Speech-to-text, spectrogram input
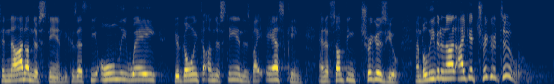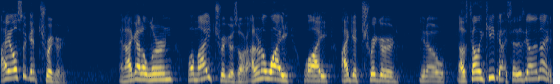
to not understand, because that's the only way you're going to understand is by asking. And if something triggers you, and believe it or not, I get triggered too. I also get triggered. And I got to learn what my triggers are. I don't know why, why I get triggered. You know, I was telling Kivi, I said this the other night,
